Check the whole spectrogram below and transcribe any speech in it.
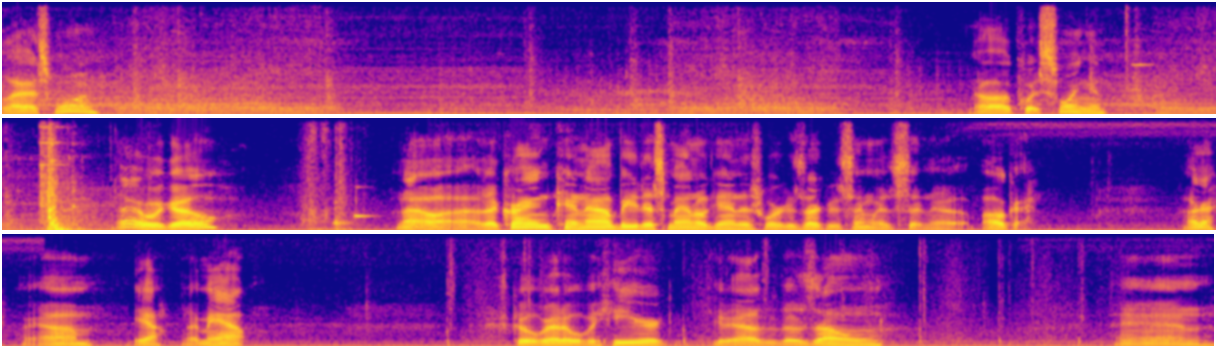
Last one. Oh, quit swinging. There we go. Now, uh, the crane can now be dismantled again. This works exactly the same way as setting it up. Okay. Okay. Um, yeah, let me out. Let's go right over here. Get out of the zone. And...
